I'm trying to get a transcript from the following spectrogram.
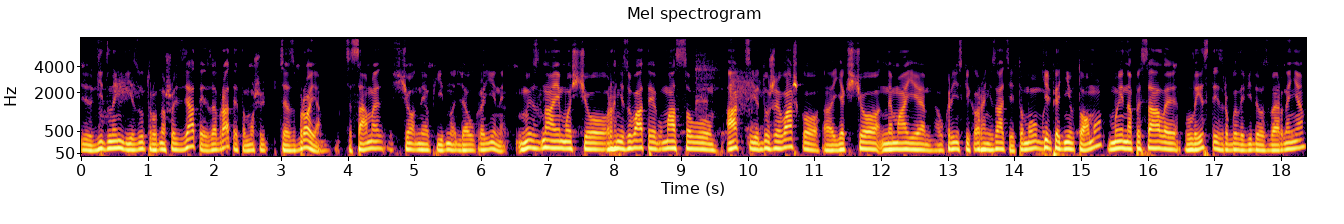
від ленд-лізу трудно щось взяти, забрати, тому що це зброя. Це саме що необхідно для України. Ми знаємо, що організувати масову акцію дуже важко, е, якщо немає українських організацій. Тому кілька днів тому ми написали лист і зробили відеозвернення.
